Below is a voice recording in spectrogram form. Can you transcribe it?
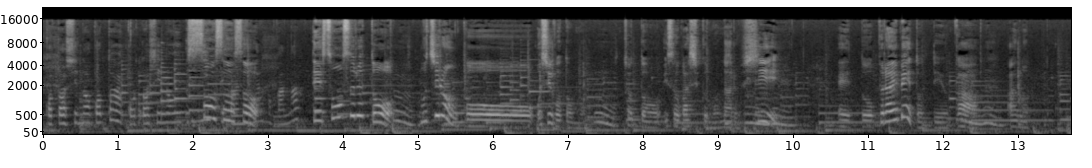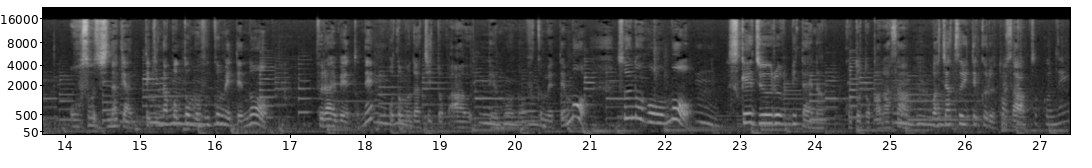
うう今年のことは今年のそうそうそう。でそうすると、なもちろんこうお仕事もうん。うんちょっと忙しくもなるし、うんえー、とプライベートっていうか、うんあの大掃除しなきゃ的なことも含めてのプライベートね、うんお友達とか会うっていうものを含めても、そういうの方もうん。スケジュールみたいなこととかがさ、うんうんうん。わちゃついてくるとさね。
